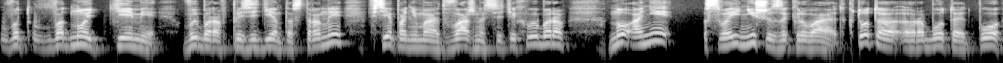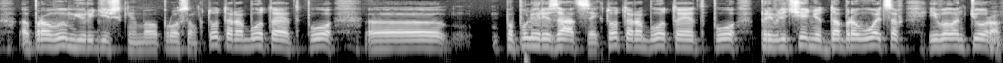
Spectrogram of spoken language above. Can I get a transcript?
вот в одной теме выборов президента страны все понимают важность этих выборов, но они свои ниши закрывают. Кто-то работает по правовым юридическим вопросам, кто-то работает по популяризации, кто-то работает по привлечению добровольцев и волонтеров.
